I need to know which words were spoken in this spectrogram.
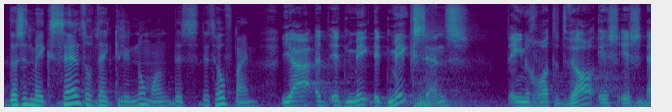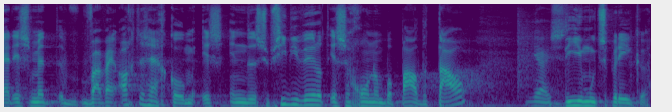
does it make sense? Of denken jullie, no man, dit is, dit hoofdpijn? Ja, het it, make, it makes sense. Het enige wat het wel is, is er is met, waar wij achter zijn gekomen, is in de subsidiewereld is er gewoon een bepaalde taal. Juist. die je moet spreken.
